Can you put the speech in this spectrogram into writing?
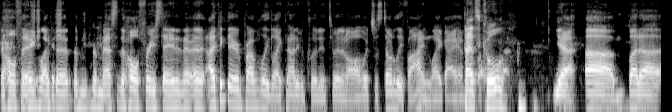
the whole thing, like the, the the mess, the whole free state, and uh, I think they're probably like not even clued into it at all, which is totally fine. Like I have that's no cool. That. Yeah, um, but uh,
